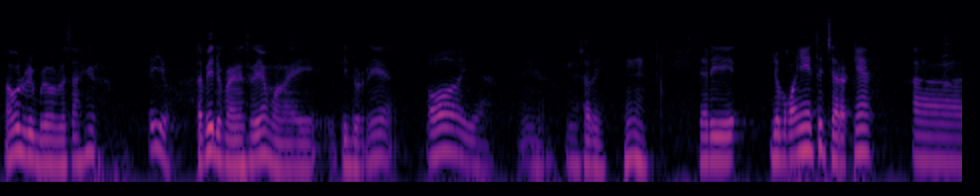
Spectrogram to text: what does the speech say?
Aku 2018 akhir. iyo Tapi The Financial mulai tidurnya oh iya iya. Hmm, sorry. Mm-mm. Dari ya pokoknya itu jaraknya eh,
